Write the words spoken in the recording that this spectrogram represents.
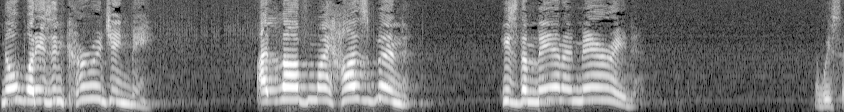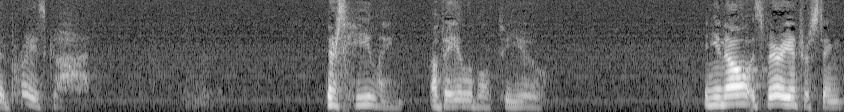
Nobody's encouraging me. I love my husband. He's the man I married. And we said, Praise God. There's healing available to you. And you know, it's very interesting.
